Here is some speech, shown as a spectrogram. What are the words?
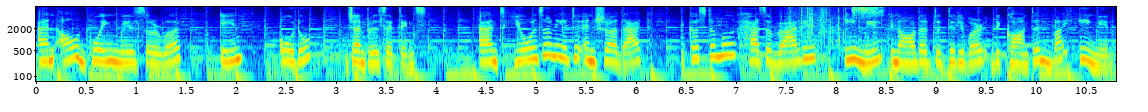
an outgoing mail server in Odoo general settings. And you also need to ensure that the customer has a valid email in order to deliver the content by email.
